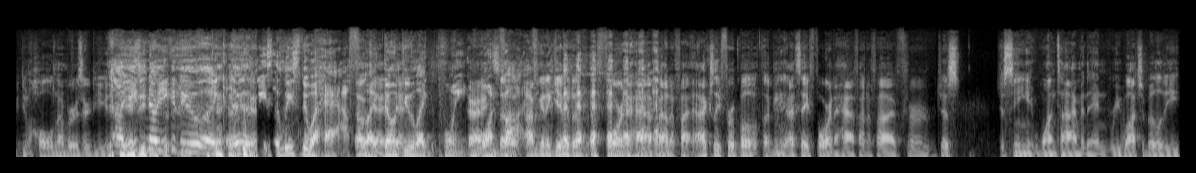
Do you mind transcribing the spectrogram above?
we do whole numbers or do you? Uh, you, know, you can do like at least, at least do a half. Okay, like, don't okay. do like point All right, one so five. I'm going to give it a, a four and a half out of five. Actually, for both, I mean, I'd say four and a half out of five for just just seeing it one time and then rewatchability.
